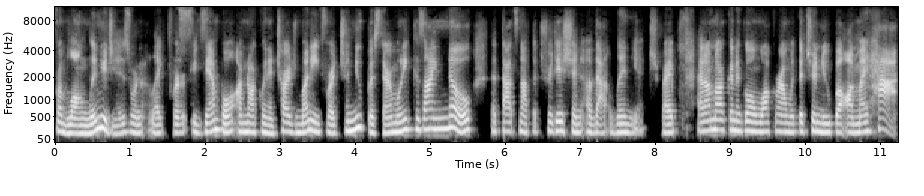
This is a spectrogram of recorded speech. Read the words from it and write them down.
from long lineages. We're not, like, for example, I'm not going to charge money for a chanupa ceremony because I know that that's not the tradition of that lineage, right? And I'm not going to go and walk around with the chanupa on my hat.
